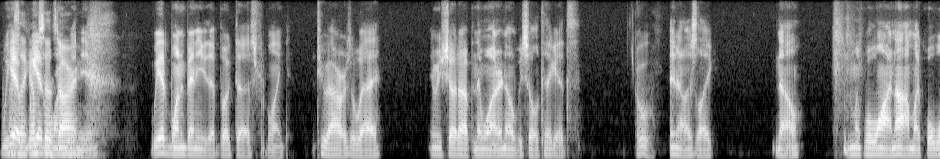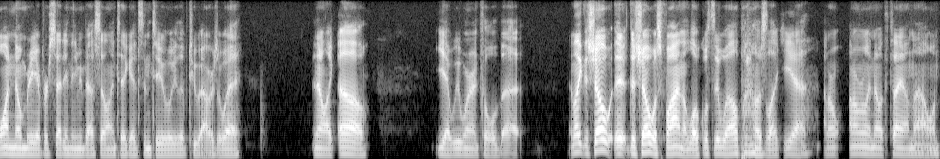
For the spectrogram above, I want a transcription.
We had like, we "I'm had so one sorry." venue. We had one venue that booked us from like two hours away, and we showed up and they wanted to know if we sold tickets, Ooh. and I was like, no. I'm like, well, why not? I'm like, well, one, nobody ever said anything about selling tickets, and two, we live two hours away. And they're like, oh, yeah, we weren't told that. And like the show, the show was fine. The locals did well, but I was like, yeah, I don't, I don't really know what to tell you on that one.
